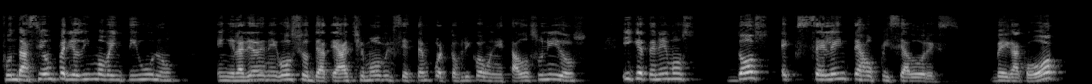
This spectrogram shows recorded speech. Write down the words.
Fundación Periodismo 21 en el área de negocios de ATH Móvil si está en Puerto Rico o en Estados Unidos. Y que tenemos dos excelentes auspiciadores. Vega Coop,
